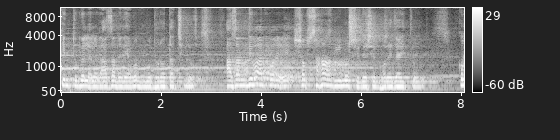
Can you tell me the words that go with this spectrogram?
কিন্তু বেলালের আজানের এমন মধুরতা ছিল। আজান দেওয়ার পরে সব সাহাবি মসজিদে এসে ভরে যাইতো। কোন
